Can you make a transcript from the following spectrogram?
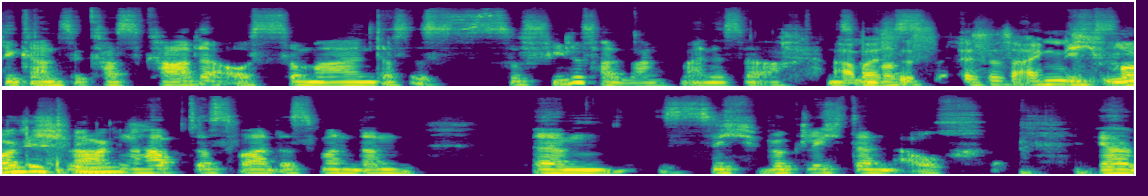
die ganze Kaskade auszumalen, das ist zu viel verlangt meines Erachtens. Aber es ist, es ist eigentlich ich vorgeschlagen habe, das war, dass man dann ähm, sich wirklich dann auch ja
